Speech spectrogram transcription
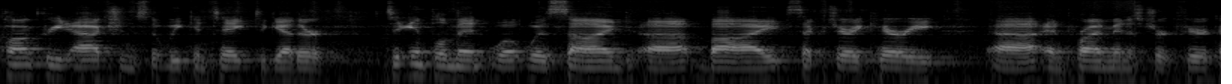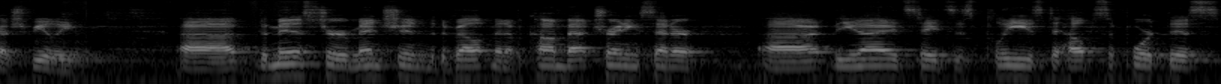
concrete actions that we can take together to implement what was signed uh, by Secretary Kerry uh, and Prime Minister Kvirikashvili. Uh, The minister mentioned the development of a combat training center. Uh, The United States is pleased to help support this.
